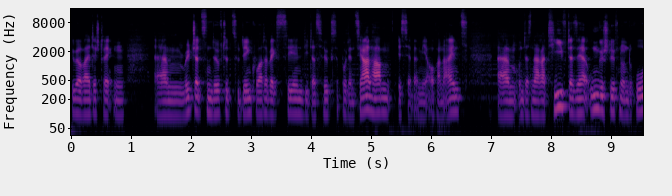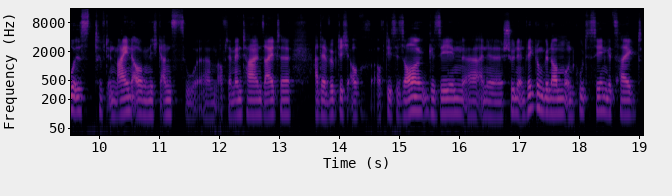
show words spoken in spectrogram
über weite Strecken. Ähm, Richardson dürfte zu den Quarterbacks zählen, die das höchste Potenzial haben. Ist ja bei mir auch an 1. Ähm, und das Narrativ, das sehr ungeschliffen und roh ist, trifft in meinen Augen nicht ganz zu. Ähm, auf der mentalen Seite hat er wirklich auch auf die Saison gesehen äh, eine schöne Entwicklung genommen und gute Szenen gezeigt.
